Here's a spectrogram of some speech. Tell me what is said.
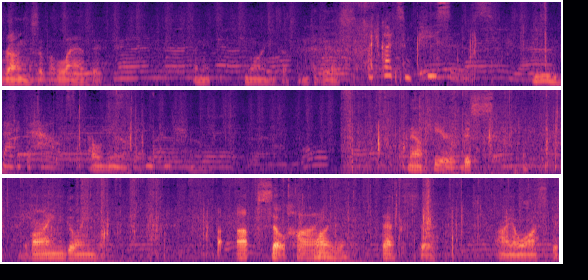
rungs of a ladder. And it winds up into this. I've got some pieces back at the house. Oh, yeah. could you save. can show. Now here, this vine going up so high, Oh yeah. that's uh, ayahuasca.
